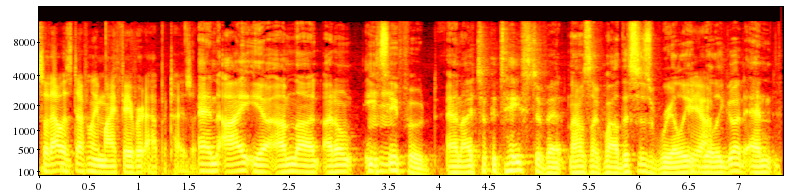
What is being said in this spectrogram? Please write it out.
So that was definitely my favorite appetizer. And I, yeah, I'm not, I don't Mm-hmm. eat seafood. And I took a taste of it and I was like, wow, this is really, Yeah. really good. And,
